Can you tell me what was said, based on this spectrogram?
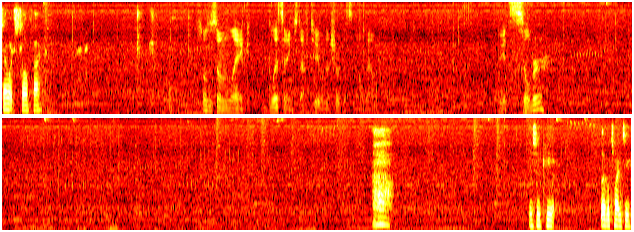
So much sulfur. There's also some, like, glistening stuff, too. I'm not sure what this is all about. Maybe it's silver? Ah. You're so cute. Level 20.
